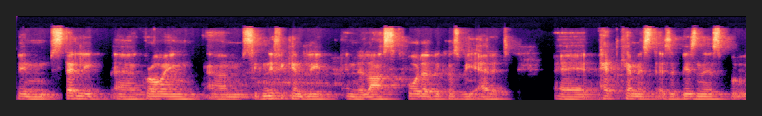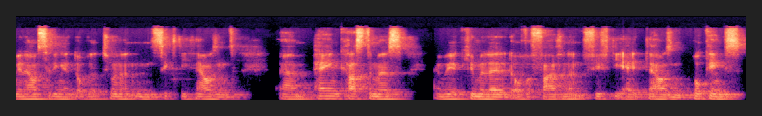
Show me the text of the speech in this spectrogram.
been steadily uh, growing um, significantly in the last quarter because we added a pet chemist as a business, but we're now sitting at over 260,000 um, paying customers and we accumulated over 558,000 bookings.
